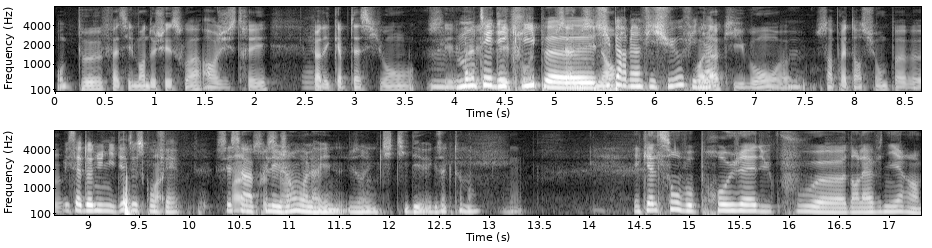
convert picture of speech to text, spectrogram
on, on peut facilement de chez soi enregistrer, faire des captations, bah, Monter les- des clips euh, super bien fichus au final. Voilà, qui, bon, euh, sans prétention, peuvent. euh, Mais ça donne une idée de ce qu'on Ouais. fait. C'est Ouais, ça. Après, les ça. gens, voilà, ils ont une petite idée, exactement. Et quels sont vos projets du coup euh, dans l'avenir?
